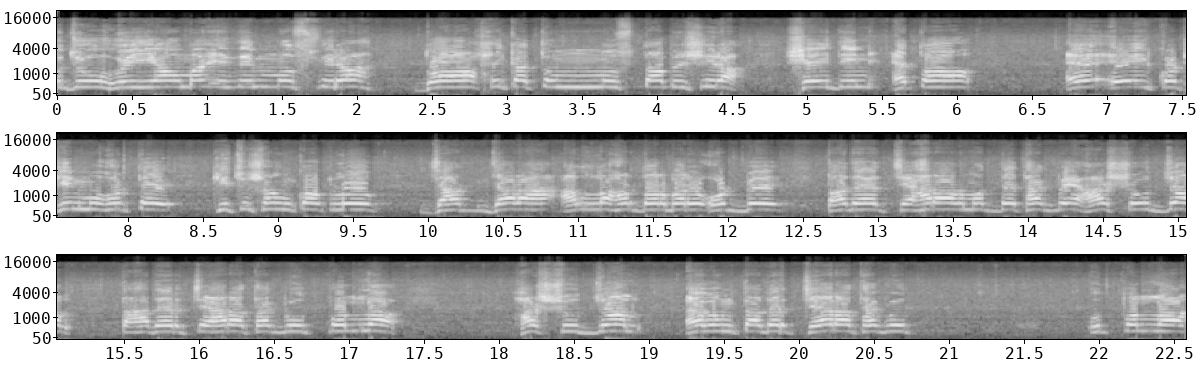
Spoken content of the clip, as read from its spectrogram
উজু হুইয়াউমা ইদিম মুসফিরা দহিকাতুম মুস্তাবশিরা সেই দিন এত এই কঠিন মুহূর্তে কিছু সংখ্যক লোক যারা আল্লাহর দরবারে উঠবে, তাদের চেহারার মধ্যে থাকবে হাস্য উজ্জ্বল। তাদের চেহারা থাকবে উৎপল্ল হাস্য উজ্জ্বল এবং তাদের চেহারা থাকবে উৎ- উৎপন্ন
